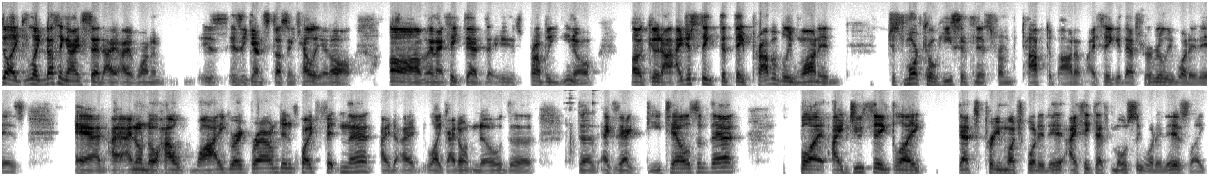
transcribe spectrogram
like like nothing I said I, I want to is is against Dustin Kelly at all. Um, and I think that it's probably you know a good. I just think that they probably wanted just more cohesiveness from top to bottom. I think that's really what it is. And I, I don't know how why Greg Brown didn't quite fit in that. I, I like I don't know the the exact details of that, but I do think like that's pretty much what it is. I think that's mostly what it is. Like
